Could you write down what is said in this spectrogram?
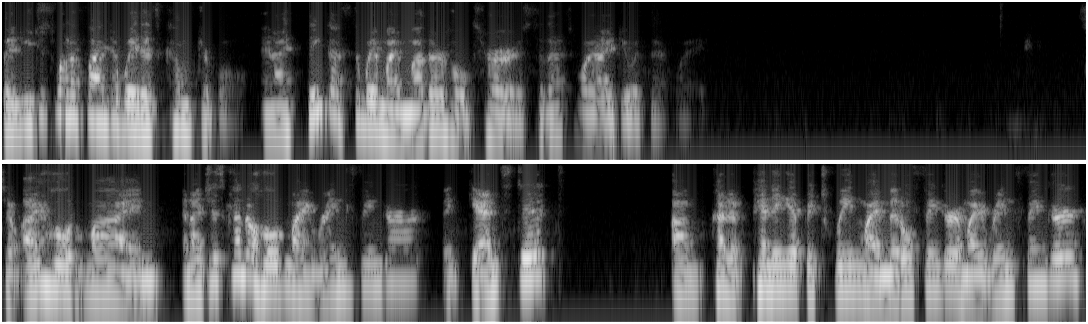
but you just want to find a way that's comfortable. And I think that's the way my mother holds hers. So that's why I do it that way. So I hold mine and I just kind of hold my ring finger against it I'm kind of pinning it between my middle finger and my ring finger.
